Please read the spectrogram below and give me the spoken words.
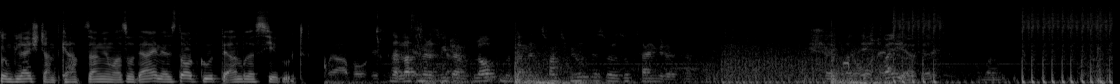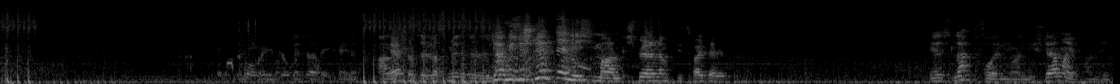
so einen Gleichstand gehabt, sagen wir mal so. Der eine ist dort gut, der andere ist hier gut. Dann lassen wir das Video einfach laufen und dann, wenn es 20 Minuten ist oder so, teilen wir das dann. Scheiße, was echt rein ne? Ja, lass mir. Äh, Ja, wieso stirbt der nicht, Mann? ich spiele dann die zweite Hälfte. Ja, es lag voll, Mann. Die sterben einfach nicht.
